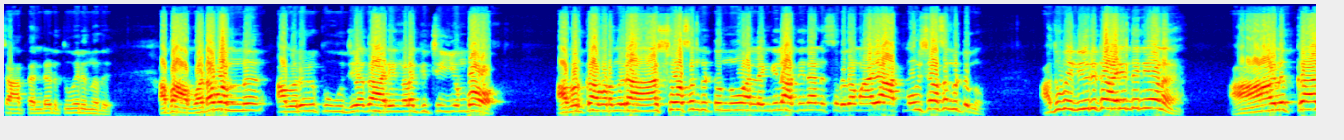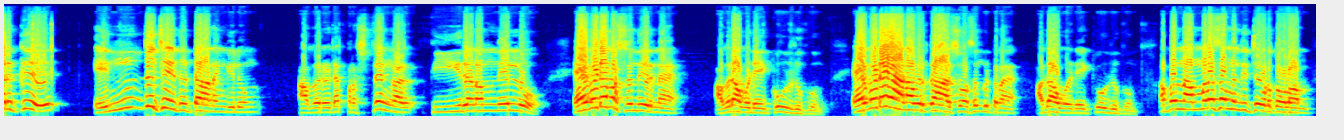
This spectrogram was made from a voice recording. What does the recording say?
ചാത്തന്റെ അടുത്ത് വരുന്നത്. അപ്പൊ അവിടെ വന്ന് അവരൊരു പൂജ കാര്യങ്ങളൊക്കെ ചെയ്യുമ്പോ അവർക്ക് അവിടെ നിന്ന് ഒരു ആശ്വാസം കിട്ടുന്നു അല്ലെങ്കിൽ അതിനനുസൃതമായ ആത്മവിശ്വാസം കിട്ടുന്നു. അത് വലിയൊരു കാര്യം തന്നെയാണ്. ആൾക്കാർക്ക് എന്ത് ചെയ്തിട്ടാണെങ്കിലും അവരുടെ പ്രശ്നങ്ങൾ തീരണം എന്നല്ലോ എവിടെ പ്രശ്നം തീരണേ അവരവിടേക്ക് ഒഴുകും. എവിടെയാണ് അവർക്ക് ആശ്വാസം കിട്ടണേ? അത് അവിടേക്ക് ഒഴുകും. അപ്പൊ നമ്മളെ സംബന്ധിച്ചിടത്തോളം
